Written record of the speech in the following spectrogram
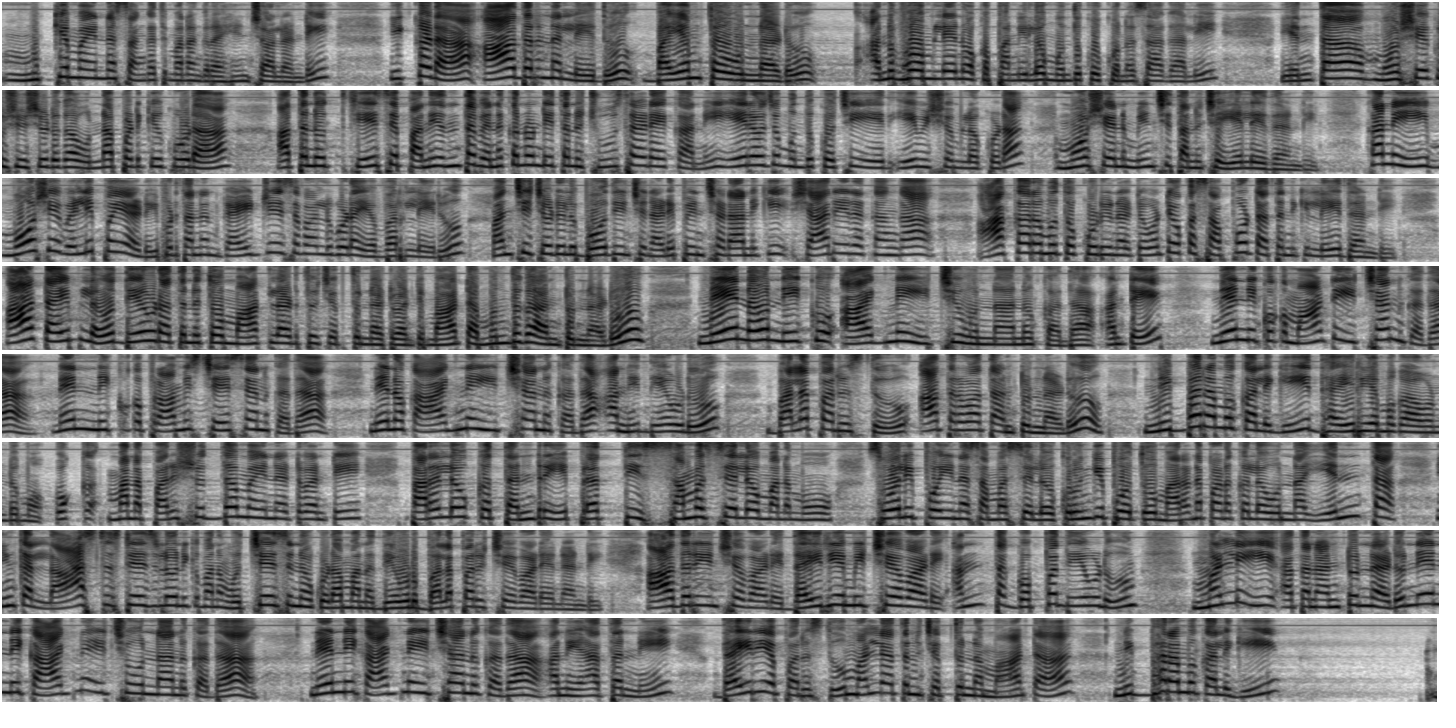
ముఖ్యమైన సంగతి మనం గ్రహించాలండి. ఇక్కడ ఆదరణ లేదు భయంతో ఉన్నాడు అనుభవం లేని ఒక పనిలో ముందుకు కొనసాగాలి. ఎంత మోషేకు శిష్యుడిగా ఉన్నప్పటికీ కూడా అతను చేసే పని ఎంత వెనక నుండి ఇతను చూశాడే కానీ ఏ రోజు ముందుకొచ్చి ఏ ఏ విషయంలో కూడా మోషేను మించి తను చేయలేదండి. కానీ మోషే వెళ్ళిపోయాడు. ఇప్పుడు తనను గైడ్ చేసే వాళ్ళు కూడా ఎవరు లేరు. మంచి చెడులు బోధించి నడిపించడానికి శారీరకంగా ఆకారముతో కూడినటువంటి ఒక సపోర్ట్ అతనికి లేదండి. ఆ టైంలో దేవుడు అతనితో మాట్లాడుతూ చెప్తున్నటువంటి మాట ముందుగా అంటున్నాడు. నేను నీకు ఆజ్ఞ ఇచ్చి ఉన్నాను కదా. అంటే నేను నీకు ఒక మాట ఇచ్చాను కదా. నేను నీకు ఒక ప్రామిస్ చేశాను కదా. నేను ఒక ఆజ్ఞ ఇచ్చాను కదా అని దేవుడు బలపరుస్తూ ఆ తర్వాత అంటున్నాడు నిబ్బరము కలిగి ధైర్యముగా ఉండము. ఒక మన పరిశుద్ధమైనటువంటి పరలోక తండ్రి ప్రతి సమస్యలో మనము సోలిపోయిన సమస్యలో కృంగిపోతూ మరణ పడకలో ఉన్న ఎంత ఇంకా లాస్ట్ స్టేజ్లోనికి మనం వచ్చేసినా కూడా మన దేవుడు బలపరిచేవాడేనండి. ఆదరించేవాడే ధైర్యం ఇచ్చేవాడే. అంత గొప్ప దేవుడు. మళ్ళీ అతను అంటున్నాడు నేను నీకు ఆజ్ఞ ఇచ్చి ఉన్నాను కదా. నేను నీకు ఆజ్ఞ ఇచ్చాను కదా అని అతన్ని ధైర్యపరుస్తూ మళ్ళీ అతను చెప్తున్న మాట నిబ్బరము కలిగి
